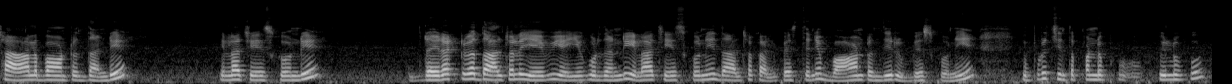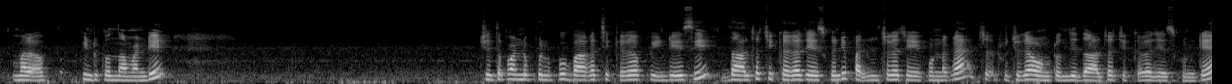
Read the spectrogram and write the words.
చాలా బాగుంటుందండి. ఇలా చేసుకోండి. డైరెక్ట్గా దాల్చాలో ఏవి వేయకూడదండి. ఇలా చేసుకొని దాల్చా కలిపేస్తేనే బాగుంటుంది రుబ్బేసుకొని. ఇప్పుడు చింతపండు పిలుపు పిండుకుందామండి. చింతపండు పులుపు బాగా చిక్కగా పిండేసి దాల్చా చిక్కగా చేసుకుని పల్చగా చేయకుండా రుచిగా ఉంటుంది దాల్చా చిక్కగా చేసుకుంటే.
